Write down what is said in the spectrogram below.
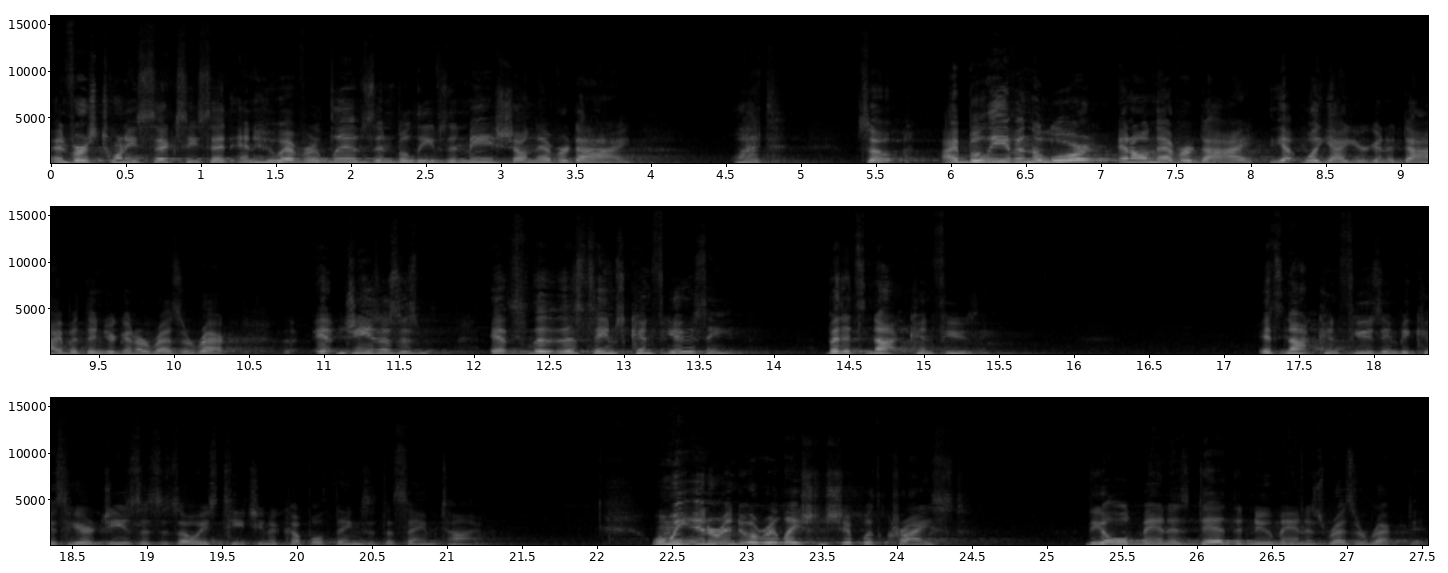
In verse 26, he said, And whoever lives and believes in me shall never die. What? So I believe in the Lord and I'll never die. Yeah, well, yeah, you're going to die, but then you're going to resurrect. It, Jesus is, this seems confusing, but it's not confusing. It's not confusing because here Jesus is always teaching a couple of things at the same time. When we enter into a relationship with Christ, the old man is dead, the new man is resurrected.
